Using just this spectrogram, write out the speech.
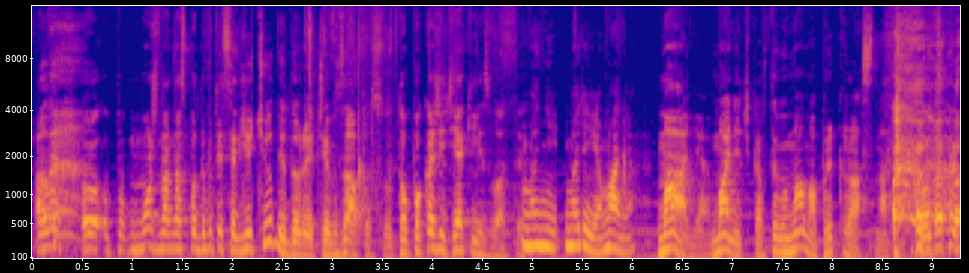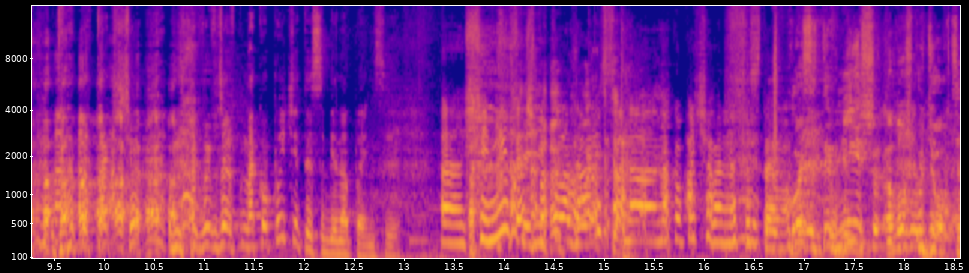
Але о, п- можна нас подивитися в Ютубі, до речі, в запису. То покажіть, як її звати. Мані, Марія, Маня. Маня, Манечка, в тебе мама прекрасна. От, так що ви вже накопичите собі на пенсію. Е, ще ні, теж покладаюся на накопичувальну систему. Костя, ти вмієш ложку дьогтя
